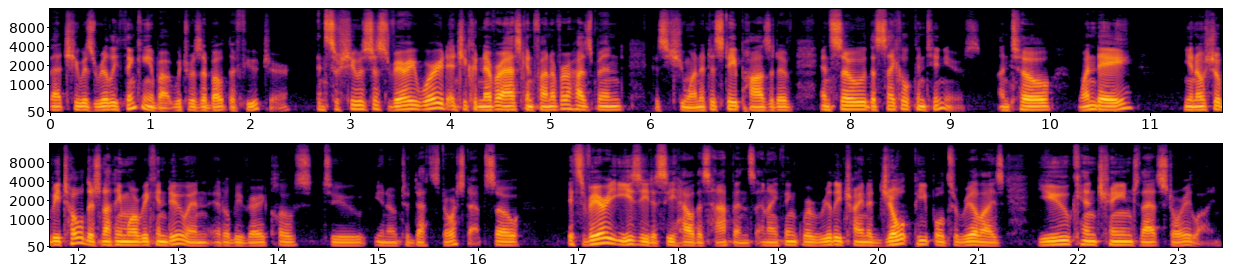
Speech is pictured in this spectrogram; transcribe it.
that she was really thinking about, which was about the future. And so she was just very worried and she could never ask in front of her husband because she wanted to stay positive. And so the cycle continues until one day, you know, she'll be told there's nothing more we can do and it'll be very close to, you know, to death's doorstep. So it's very easy to see how this happens. And I think we're really trying to jolt people to realize you can change that storyline.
